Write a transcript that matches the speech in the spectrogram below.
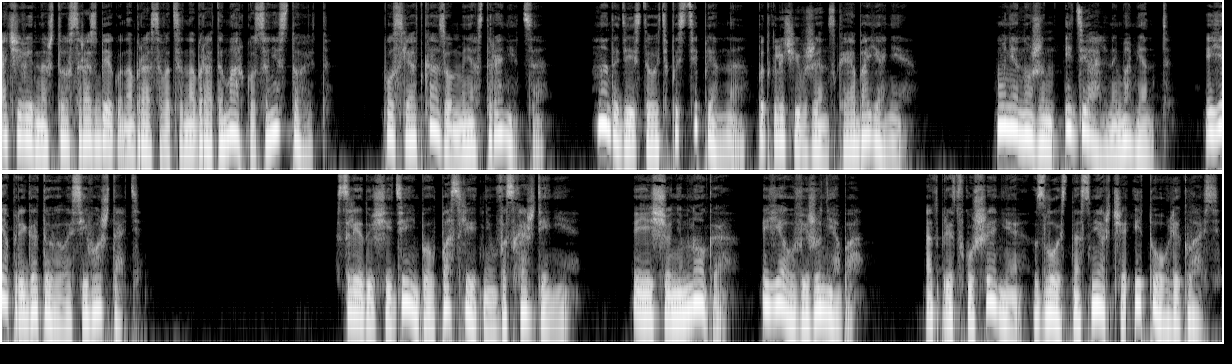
Очевидно, что с разбегу набрасываться на брата Маркуса не стоит. После отказа он меня сторонится. Надо действовать постепенно, подключив женское обаяние. Мне нужен идеальный момент, и я приготовилась его ждать. Следующий день был последним в восхождении. Еще немного, и я увижу небо. От предвкушения злость на смерча и то улеглась.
